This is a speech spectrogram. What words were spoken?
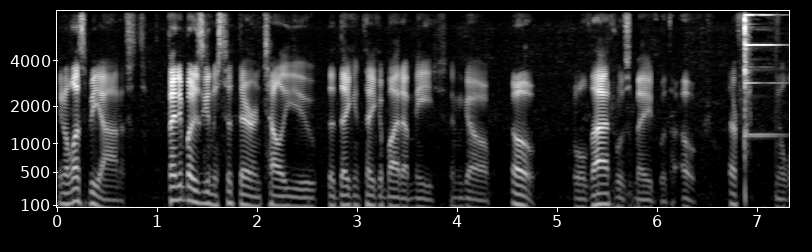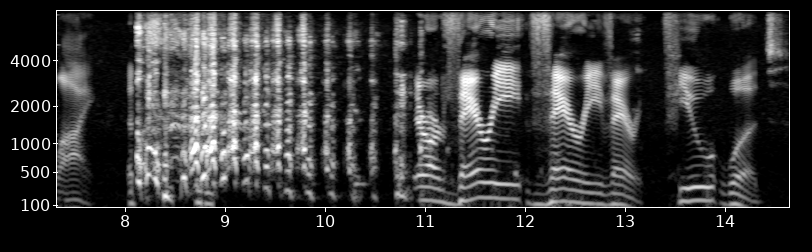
you know let's be honest. If anybody's going to sit there and tell you that they can take a bite of meat and go oh well that was made with oak they're f***ing lying. There are very very very few woods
